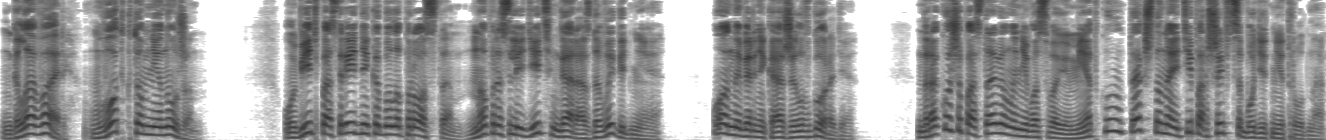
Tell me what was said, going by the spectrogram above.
Главарь, вот кто мне нужен. Убить посредника было просто, но проследить гораздо выгоднее. Он наверняка жил в городе. Дракоша поставил на него свою метку, так что найти паршивца будет нетрудно.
